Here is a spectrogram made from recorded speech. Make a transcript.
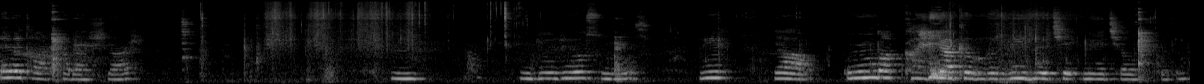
Evet arkadaşlar. Görüyorsunuz. Bir ya 10 dakikaya yakındır video çekmeye çalışıyorum.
